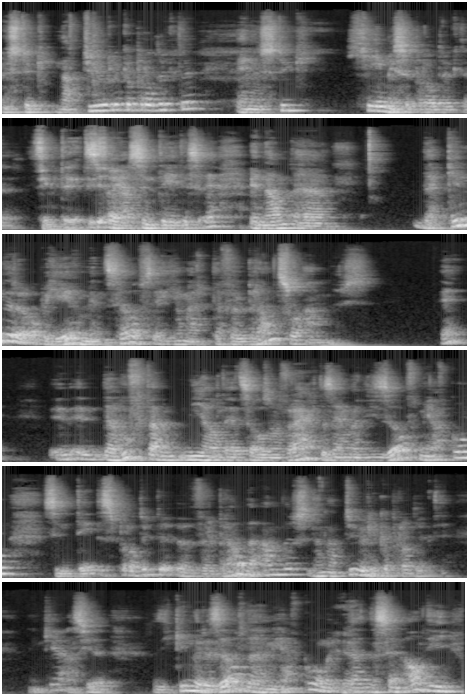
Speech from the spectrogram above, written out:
een stuk natuurlijke producten en een stuk chemische producten. Synthetisch. Oh ja, synthetisch. Hè? En dan, uh, dat kinderen op een gegeven moment zelf zeggen, ja maar dat verbrandt zo anders. Hè? En, en, dat hoeft dan niet altijd zelfs een vraag te zijn, maar die zelf mee afkomen. Synthetische producten eh, verbranden anders dan natuurlijke producten. Denk, ja, als, je, als die kinderen zelf daarmee afkomen, dat, dat, zijn al die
